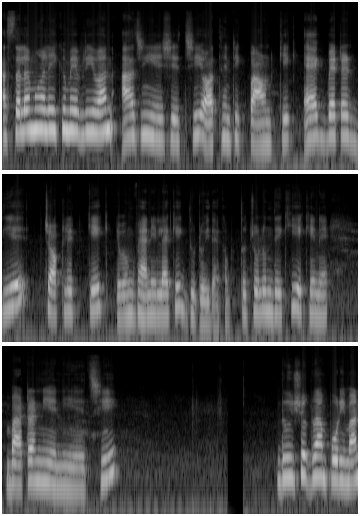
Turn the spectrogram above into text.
আসসালামু আলাইকুম এভরিওয়ান, আজ নিয়ে এসেছি অথেন্টিক পাউন্ড কেক, এক ব্যাটার দিয়ে চকলেট কেক এবং ভ্যানিলা কেক দুটোই দেখাবো। তো চলুন দেখি, এখানে বাটার নিয়ে নিয়েছি। দুইশো গ্রাম পরিমাণ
